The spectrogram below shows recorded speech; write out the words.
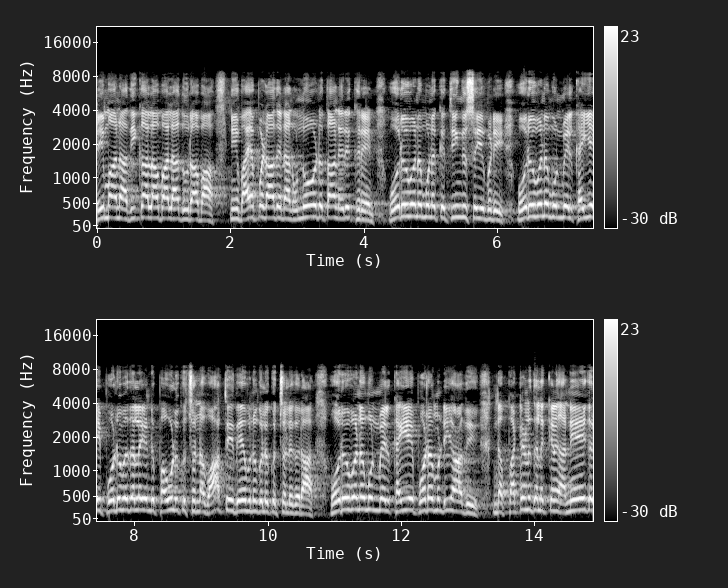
லீமானா அதிகாலாபாலா தூராபா நீ பயப்படாதே நான் உன்னோடு தான் இருக்கிறேன். ஒருவனும் உனக்கு தீங்கு செய்யும்படி ஒருவனும் உன்மேல் கையை போடுவதில்லை என்று பவுலுக்கு சொன்ன வார்த்தை தேவன் உங்களுக்கு சொல்லுகிறார். ஒருவனும் உன்மேல் கையை போட முடியாது. இந்த பட்டணத்தில் அநேக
